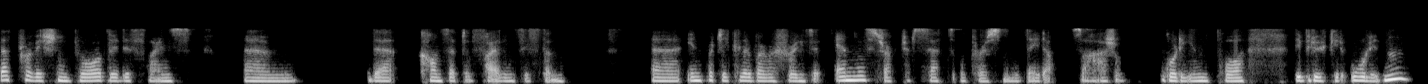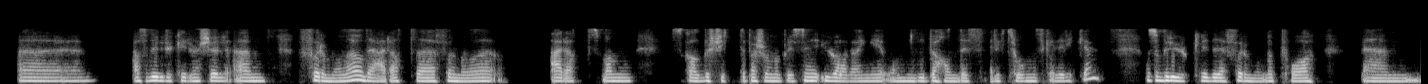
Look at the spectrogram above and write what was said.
that provision broadly defines um, the concept of filing system, uh, in particular by referring to any structured set of personal data. Så her så går de inn på De bruker ordlyden. Uh, altså de bruker, unnskyld, um, formålet, og det er uh, formålet er at man skal beskytte personopplysninger uavhengig om de behandles elektronisk eller ikke. Og så bruker de det formålet på, um,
